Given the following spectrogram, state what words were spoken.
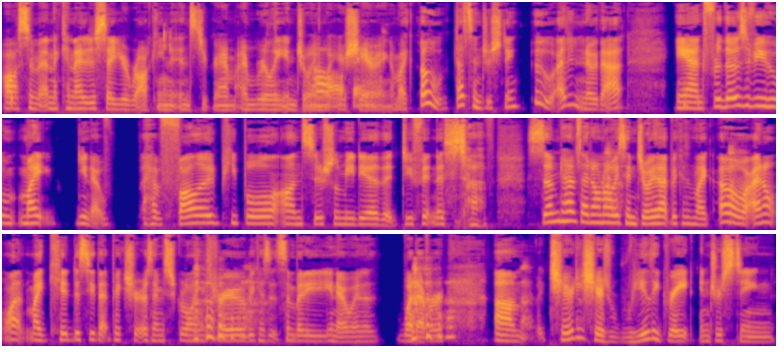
Awesome. And can I just say you're rocking Instagram? I'm really enjoying oh, what you're thanks. sharing. I'm like, oh, that's interesting. Ooh, I didn't know that. And for those of you who might, you know, have followed people on social media that do fitness stuff. Sometimes I don't always enjoy that because I'm like, oh, I don't want my kid to see that picture as I'm scrolling through because it's somebody, you know, in a whatever. Um, Charity shares really great, interesting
